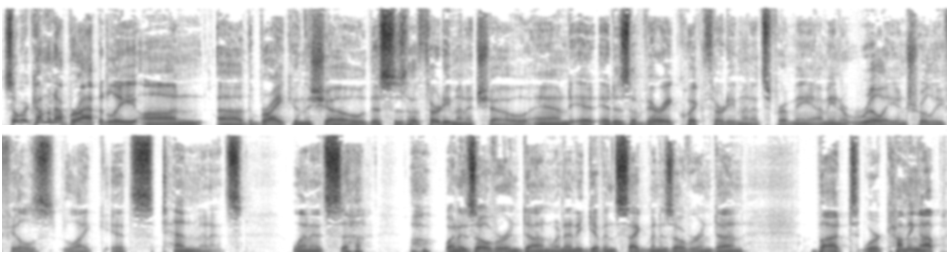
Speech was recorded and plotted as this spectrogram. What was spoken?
So we're coming up rapidly on uh, the break in the show. This is a 30 minute show, and it, it is a very quick 30 minutes for me. I mean, it really and truly feels like it's 10 minutes when it's uh, when it's over and done. When any given segment is over and done, but we're coming up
